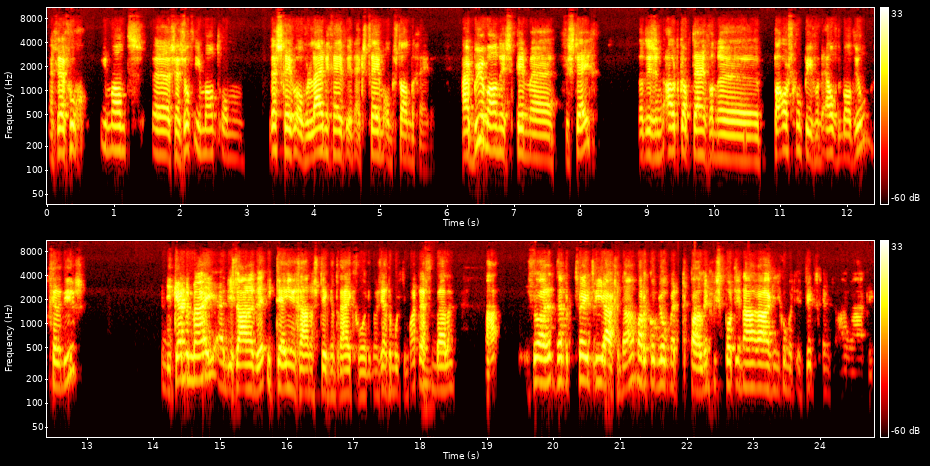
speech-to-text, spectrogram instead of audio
En zij vroeg iemand, zij zocht iemand om lesgeven over leidinggeven in extreme omstandigheden. Haar buurman is Pim uh, Versteeg. Dat is een oud-kapitein van de Pauwscompie van de 11e bataljon, Grenadiers. Die kende mij en die is de IT ingegaan en stinkend rijk geworden. Maar zegt, dan moet je Mart even bellen. Nou, zo, dat heb ik twee, drie jaar gedaan. Maar dan kom je ook met de Paralympisch sport in aanraking. Je komt met Invictus in aanraking.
